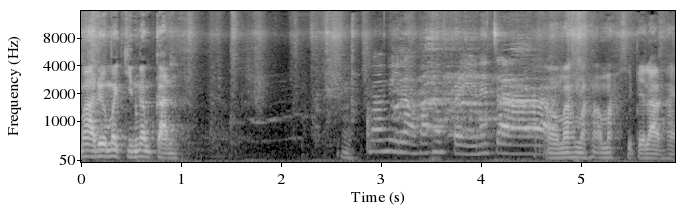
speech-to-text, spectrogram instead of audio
มาเด้อมากินน้ำกัน มามีหลังพักน้ำเปรย์นะจ๊ะเอามามาเอามาสิไปล้างให้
